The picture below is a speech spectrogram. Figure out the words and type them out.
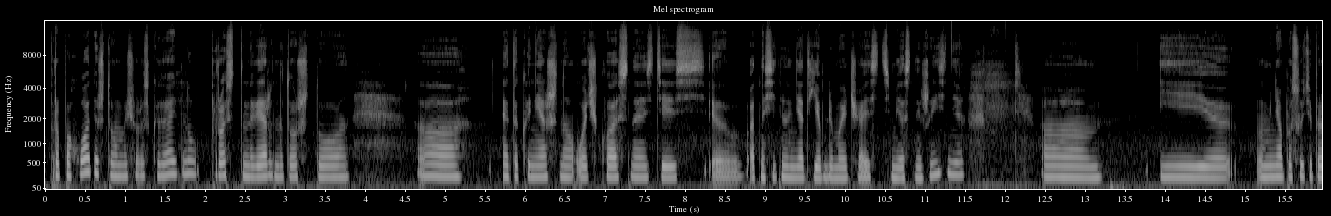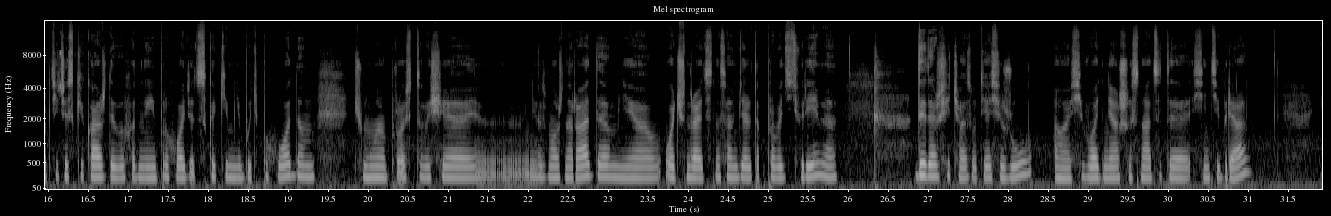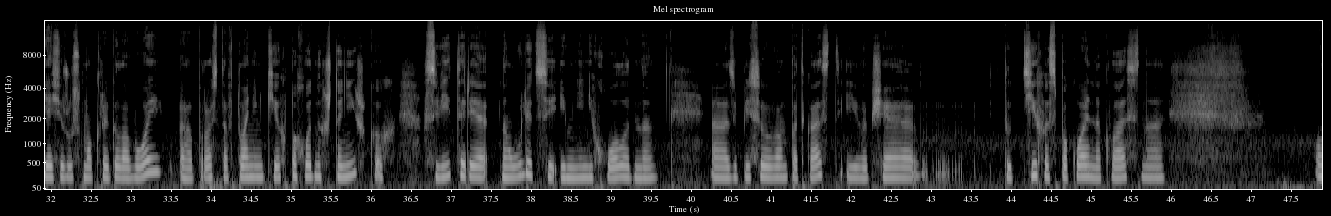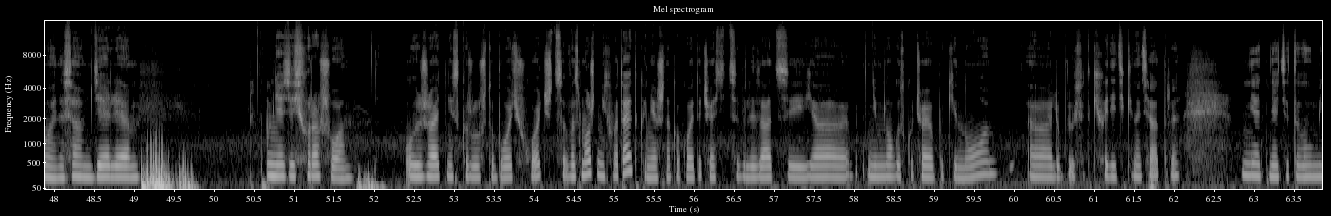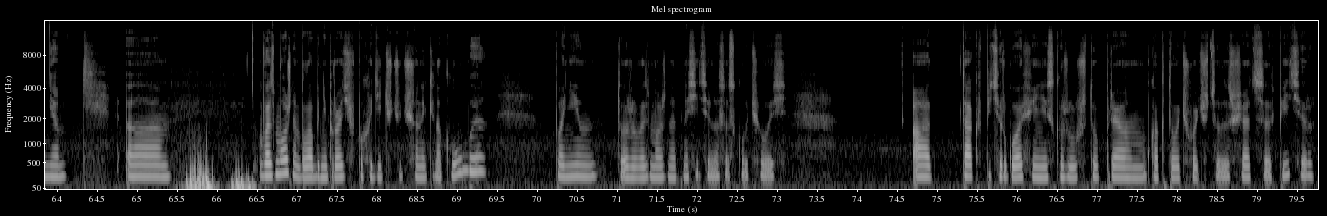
про походы, что вам еще рассказать? Ну, просто, наверное, то, что а, это, конечно, очень классная здесь э, относительно неотъемлемая часть местной жизни. Э, и у меня, по сути, практически каждые выходные проходят с каким-нибудь походом, чему я просто вообще э, невозможно рада. Мне очень нравится, на самом деле, так проводить время. Да и даже сейчас, вот я сижу, а, сегодня 16 сентября, я сижу с мокрой головой, а, просто в тоненьких походных штанишках, свитере на улице, и мне не холодно. А, записываю вам подкаст, и вообще тут тихо, спокойно, классно. Ой, на самом деле, мне здесь хорошо. Уезжать не скажу, чтобы очень хочется. Возможно, не хватает, конечно, какой-то части цивилизации. Я немного скучаю по кино. Э, люблю все-таки ходить в кинотеатры. Не отнять этого у меня. Э, возможно, была бы не против походить чуть-чуть еще на киноклубы. По ним тоже, возможно, относительно соскучилась. А так в Петергофе не скажу, что прям как-то очень хочется возвращаться в Питер.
